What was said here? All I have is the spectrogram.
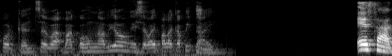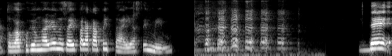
Porque él se va, va a coger un avión y se va a ir para la capital. Exacto, va a coger un avión y se va a ir para la capital y así mismo. De,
